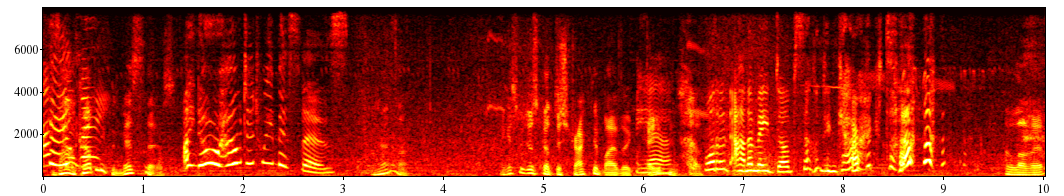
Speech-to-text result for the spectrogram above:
ask Wow, I away. can't believe we missed this. I know. How did we miss this? Yeah. I guess we just got distracted by the cave Yeah. and stuff. What an anime dub sounding character. I love it.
